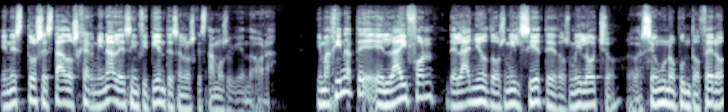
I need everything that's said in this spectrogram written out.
en estos estados germinales incipientes en los que estamos viviendo ahora. Imagínate el iPhone del año 2007, 2008, la versión 1.0.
